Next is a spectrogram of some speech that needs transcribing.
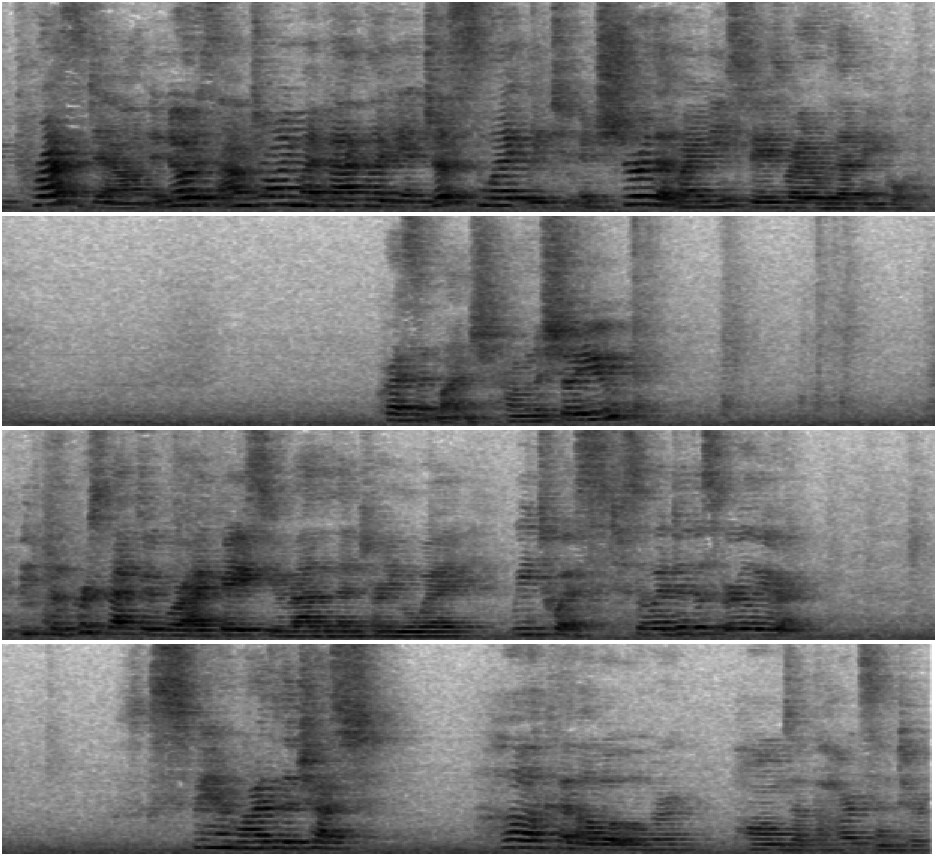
We press down, and notice I'm drawing my back leg in just slightly to ensure that my knee stays right over that ankle. Crescent lunge. I'm going to show you the perspective where I face you rather than turning away. We twist. So I did this earlier. Expand wide through the chest. Hook the elbow over palms at the heart center.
